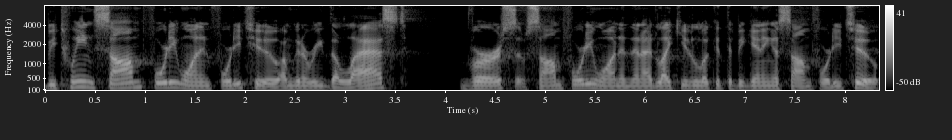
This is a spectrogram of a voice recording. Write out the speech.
between Psalm 41 and 42, I'm going to read the last verse of Psalm 41, and then I'd like you to look at the beginning of Psalm 42.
